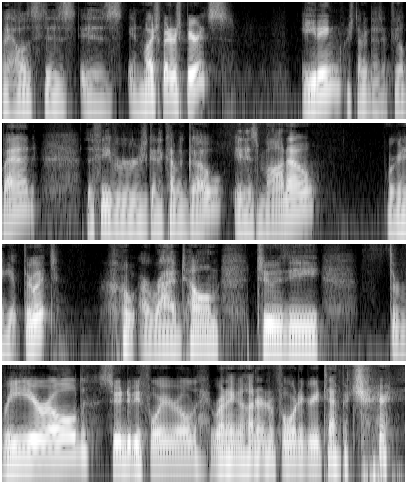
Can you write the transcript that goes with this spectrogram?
my eldest is is in much better spirits, eating. Her stomach doesn't feel bad. The fever is going to come and go. It is mono. We're going to get through it. Arrived home to the three-year-old, soon to be four-year-old, running 104 degree temperature.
